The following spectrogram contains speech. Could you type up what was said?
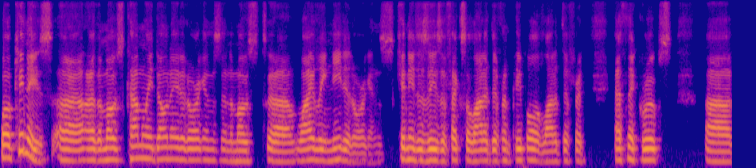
Well, kidneys uh, are the most commonly donated organs and the most uh, widely needed organs. Kidney disease affects a lot of different people, a lot of different ethnic groups. Uh,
